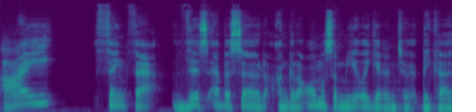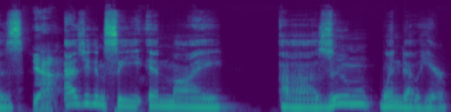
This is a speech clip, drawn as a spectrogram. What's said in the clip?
I think that this episode, I'm going to almost immediately get into it because, Yeah. as you can see in my uh, Zoom window here,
